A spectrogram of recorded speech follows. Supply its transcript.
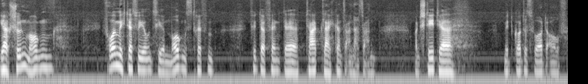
Ja, schönen Morgen. Ich freue mich, dass wir uns hier morgens treffen. Ich finde, da fängt der Tag gleich ganz anders an. Man steht ja mit Gottes Wort auf.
